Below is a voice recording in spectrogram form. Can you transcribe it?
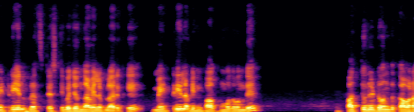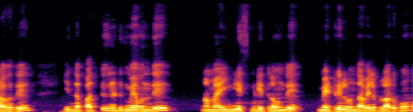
மெட்டீரியல் ப்ளஸ் டெஸ்ட் பேஜ் வந்து அவைலபிளாக இருக்குது மெட்டீரியல் அப்படின்னு பார்க்கும்போது வந்து பத்து யூனிட் வந்து கவர் ஆகுது. இந்த பத்து யூனிட்டுக்குமே வந்து நம்ம இங்கிலீஷ் மீடியத்தில் வந்து மெட்டீரியல் வந்து அவைலபிளாக இருக்கும்.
